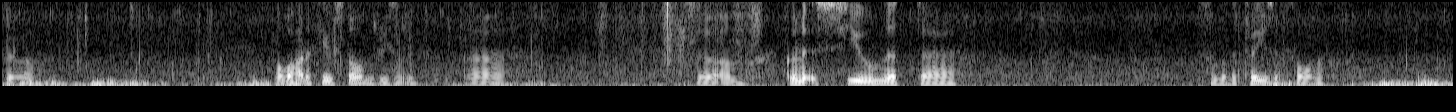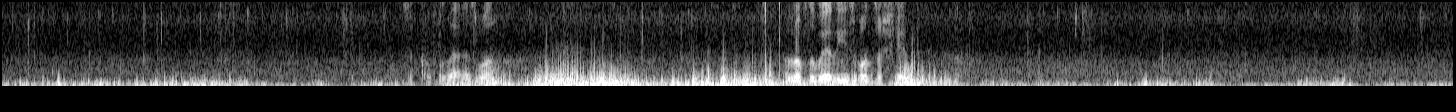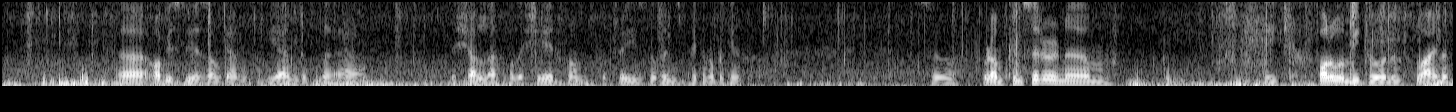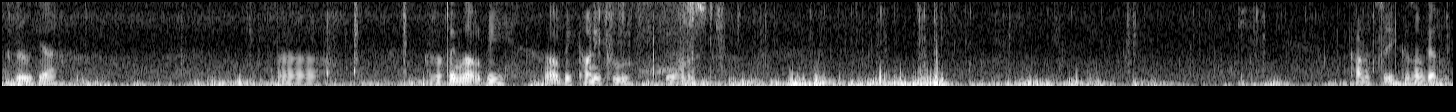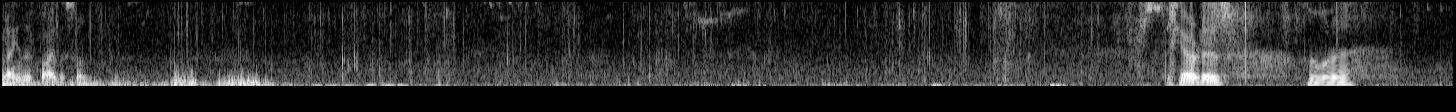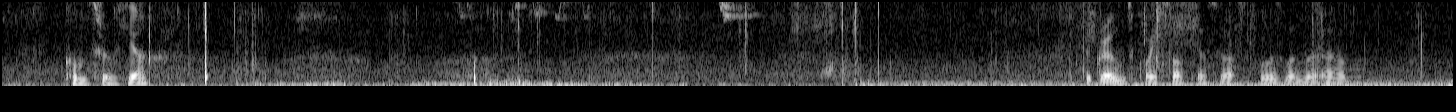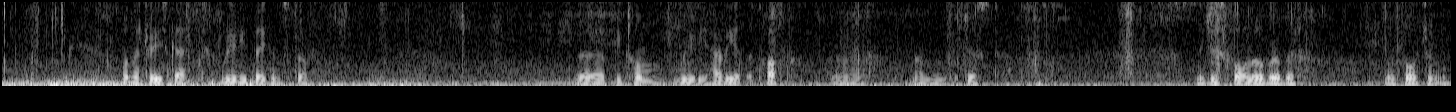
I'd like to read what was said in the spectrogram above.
So, well, we had a few storms recently, uh, so I'm going to assume that uh, some of the trees have fallen. There's a couple there as well. I love the way these ones are shaped. Uh, obviously, as I'm getting to the end of the uh, the shelter or the shade from the trees, the wind's picking up again. So, but I'm considering um, like following me drone and flying it through here, because uh, I think that'll be that'll be kind of cool, to be honest. Can't see because I'm getting blinded by the sun. So here it is. We're going to come through here. The ground's quite soft here, so I suppose when the um, when the trees get really big and stuff, they become really heavy at the top uh, and they just they just fall over a bit unfortunately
